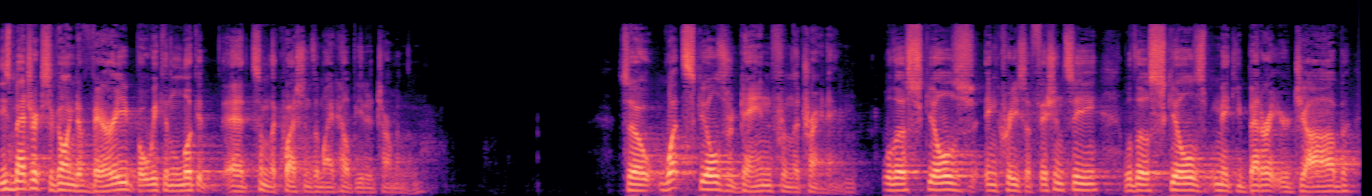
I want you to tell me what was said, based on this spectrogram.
These metrics are going to vary, but we can look at, at some of the questions that might help you determine them. So, what skills are gained from the training? Will those skills increase efficiency? Will those skills make you better at your job?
